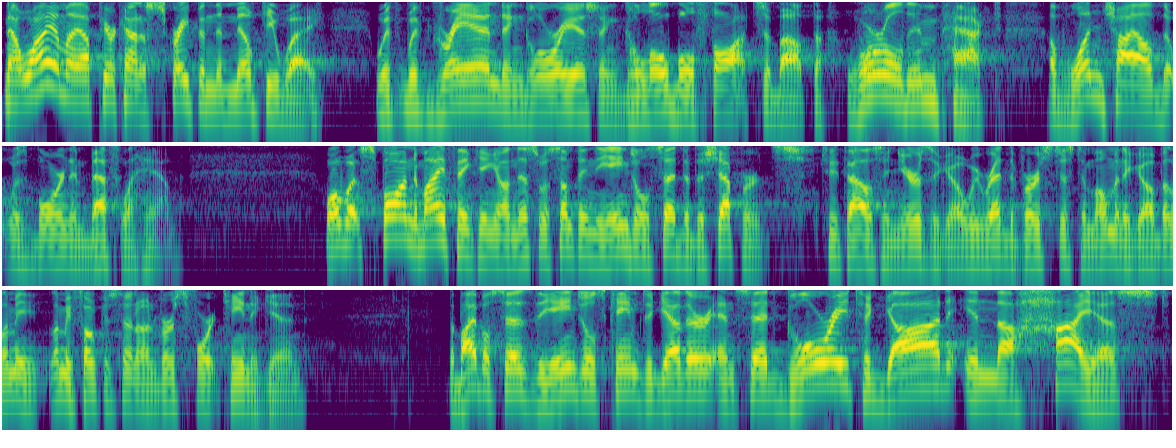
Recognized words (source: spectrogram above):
Now, why am I up here kind of scraping the Milky Way? With, with grand and glorious and global thoughts about the world impact of one child that was born in Bethlehem. Well, what spawned my thinking on this was something the angel said to the shepherds 2,000 years ago. We read the verse just a moment ago, but let me, let me focus in on verse 14 again. The Bible says the angels came together and said, Glory to God in the highest,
